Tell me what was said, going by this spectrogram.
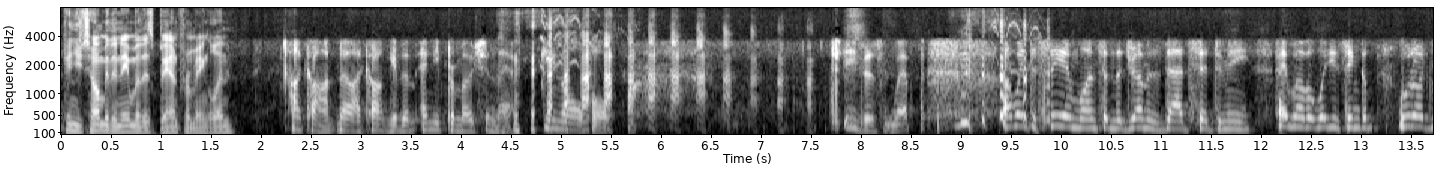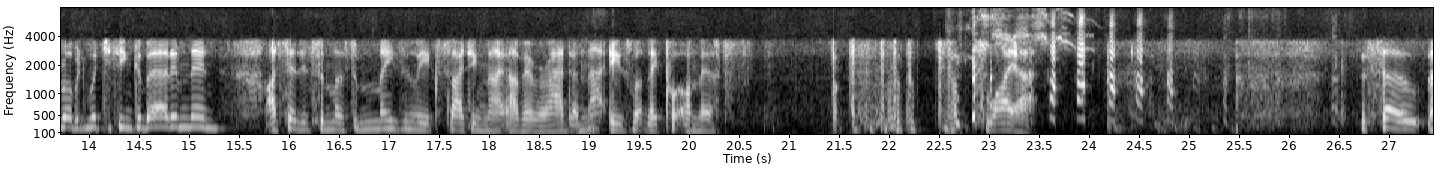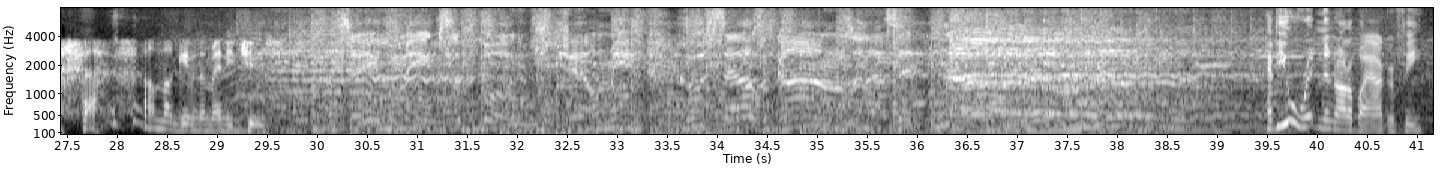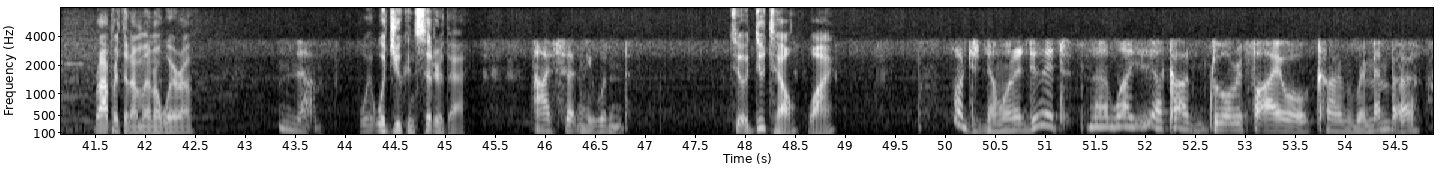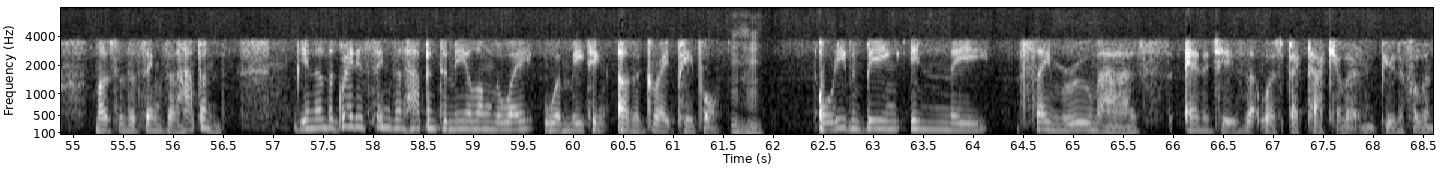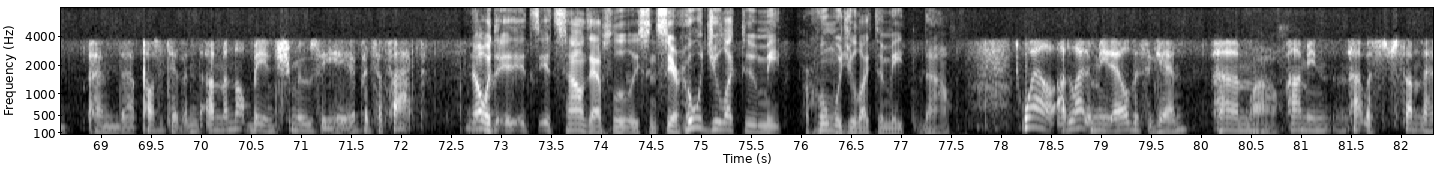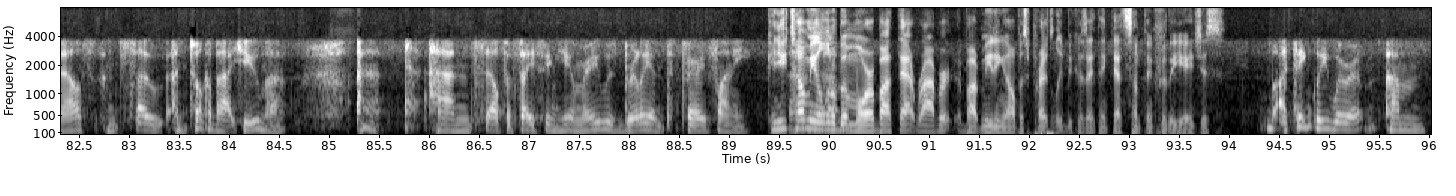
Can you tell me the name of this band from England? I can't. No, I can't give them any promotion there. Fucking awful. Jesus wept. I went to see him once, and the drummer's dad said to me, "Hey, Robert, what do you think? Of, all right, Robert, what do you think about him then?" I said, "It's the most amazingly exciting night I've ever had, and that is what they put on their f- f- f- f- flyer." So I'm not giving them any juice. Have you written an autobiography, Robert, that I'm unaware of? No, W- would you consider that? I certainly wouldn't. To, do tell. Why? I just don't want to do it. No, well, I can't glorify or kind of remember most of the things that happened. You know, the greatest things that happened to me along the way were meeting other great people, mm-hmm. or even being in the same room as energies that were spectacular and beautiful and and uh, positive. And I'm not being schmoozy here, but it's a fact. No, it, it, it's, it sounds absolutely sincere. Who would you like to meet, or whom would you like to meet now? Well, I'd like to meet Elvis again. Um, Wow. I mean, that was something else. And so, and talk about humor and self-effacing humor. He was brilliant, very funny. Can you tell me a little um, bit more about that, Robert, about meeting Elvis Presley? Because I think that's something for the ages. I think we were. Um,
